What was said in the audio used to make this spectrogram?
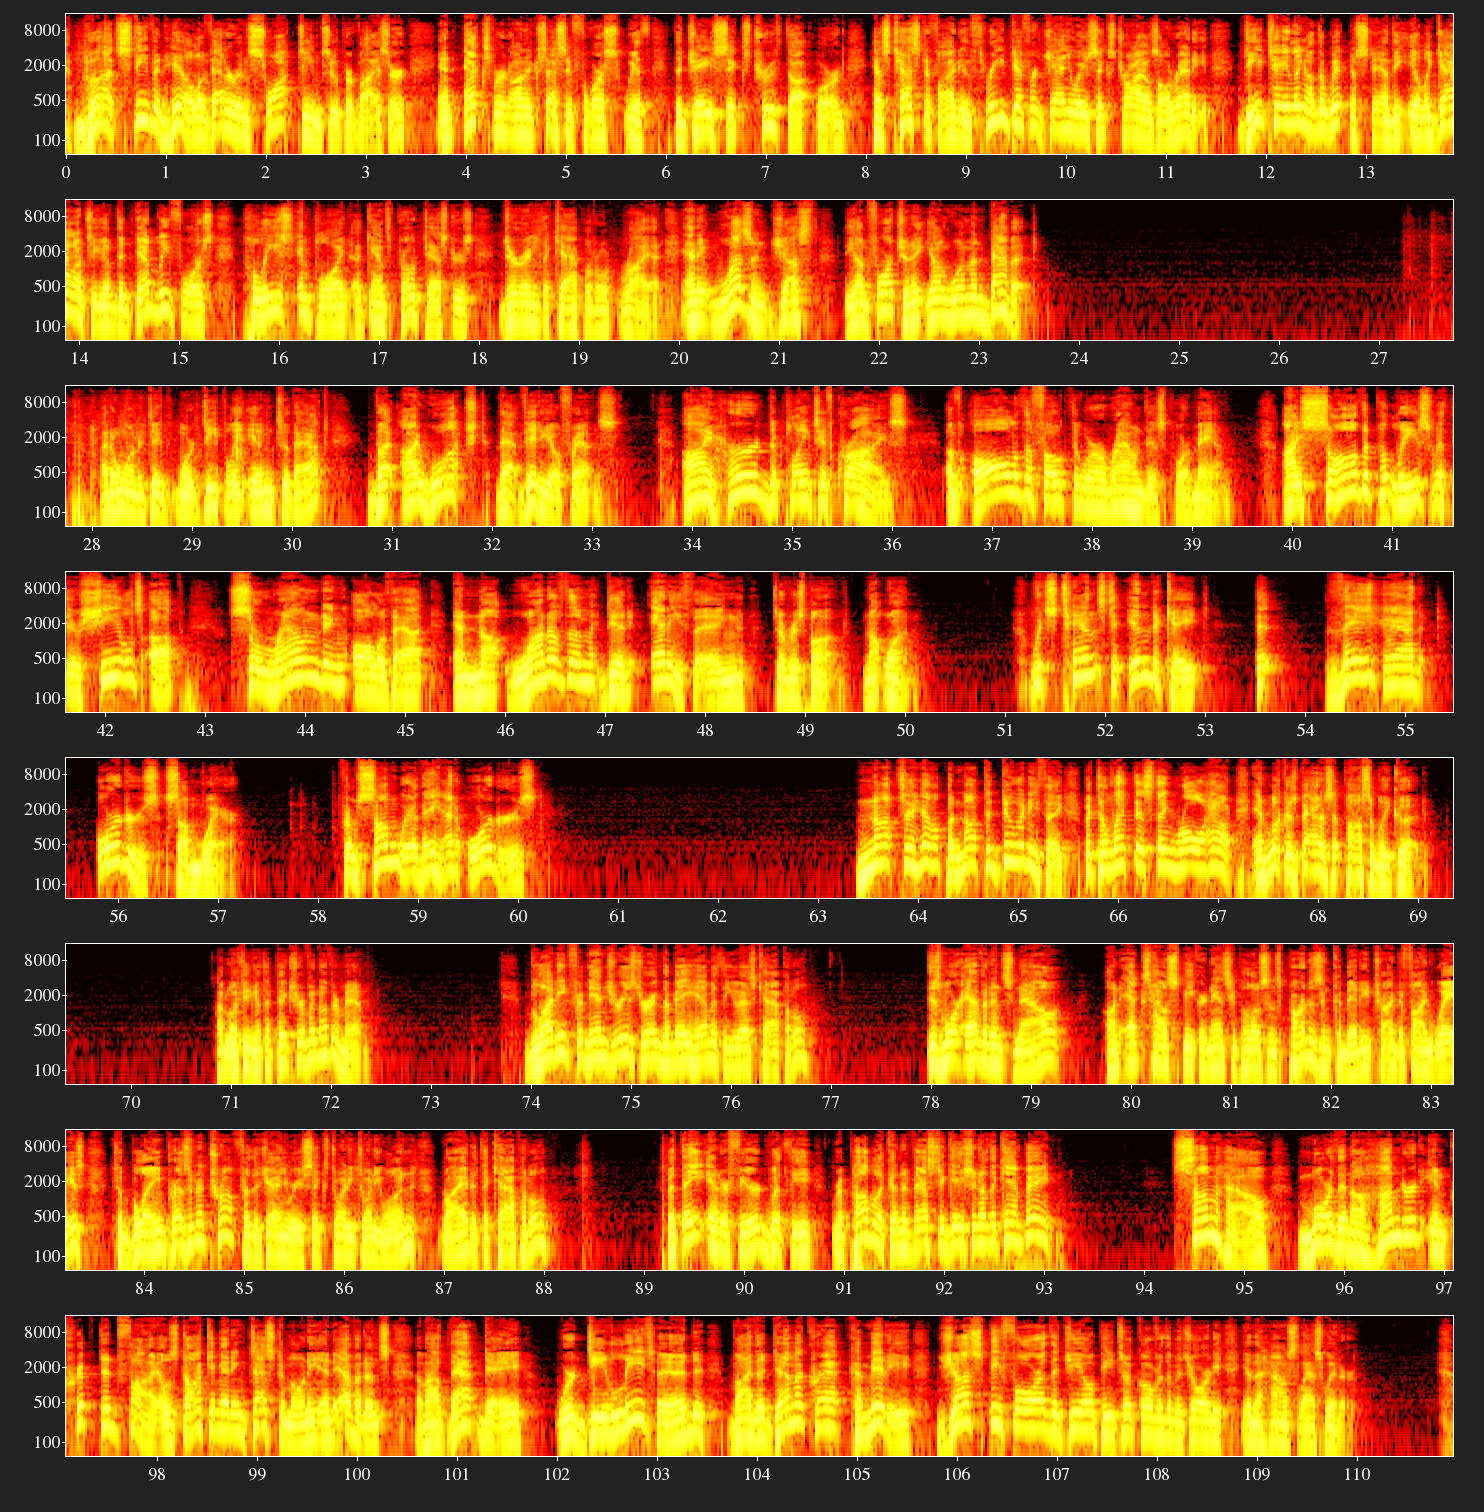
But Stephen Hill, a veteran SWAT team supervisor and expert on excessive force with the J6Truth.org, has testified in three different January 6 trials already, detailing on the witness stand the illegality of the deadly force police employed against protesters during the Capitol riot. And it wasn't just the unfortunate young woman Babbitt. I don't want to dig more deeply into that, but I watched that video, friends. I heard the plaintive cries of all of the folk that were around this poor man. I saw the police with their shields up surrounding all of that, and not one of them did anything to respond. Not one. Which tends to indicate that they had orders somewhere from somewhere they had orders not to help, but not to do anything, but to let this thing roll out and look as bad as it possibly could. I'm looking at the picture of another man. Bloodied from injuries during the mayhem at the U.S. Capitol. There's more evidence now on ex House Speaker Nancy Pelosi's partisan committee tried to find ways to blame President Trump for the January 6, 2021 riot at the Capitol. But they interfered with the Republican investigation of the campaign. Somehow, more than a hundred encrypted files documenting testimony and evidence about that day were deleted by the Democrat committee just before the GOP took over the majority in the House last winter.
